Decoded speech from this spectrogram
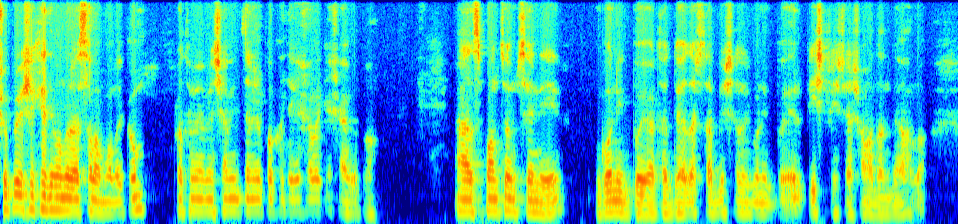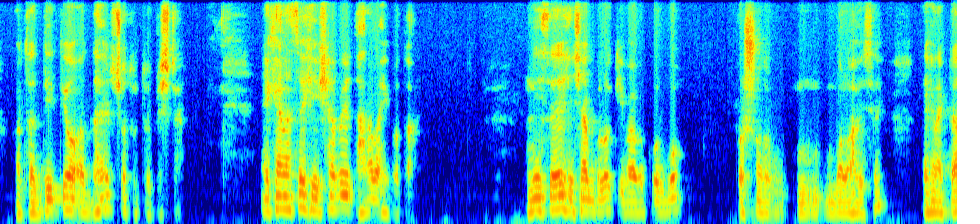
সুপ্রিয় শিক্ষার্থী বন্ধুরা, আসসালামু আলাইকুম। প্রথমে আমি স্বামী চ্যানেলের পক্ষ থেকে সবাইকে স্বাগত। আজ পঞ্চম শ্রেণির গণিত বই, অর্থাৎ দুই হাজার ছাব্বিশ সালের গণিত বইয়ের বিশ পৃষ্ঠার সমাধান দেওয়া হলো, অর্থাৎ দ্বিতীয় অধ্যায়ের চতুর্থ পৃষ্ঠা। এখানে আছে হিসাবের ধারাবাহিকতা। নিচে হিসাবগুলো কীভাবে করব, প্রশ্ন বলা হয়েছে। এখানে একটা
